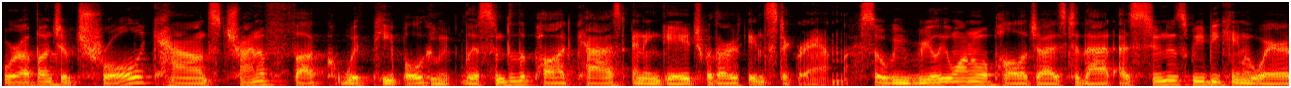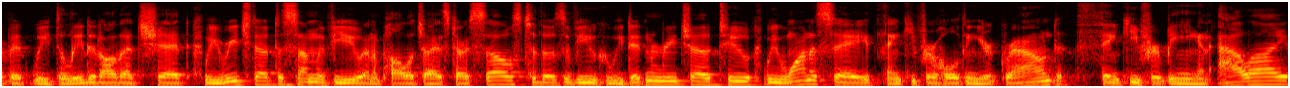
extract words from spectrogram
were a bunch of troll accounts trying to fuck with people who listen to the podcast and engage with our Instagram. So, we really want to apologize to that. As soon as we became aware of it, we deleted all that shit. We reached out to some of you and apologized ourselves. To those of you who we didn't reach out to, we want to say thank you for holding your ground. Thank you for being an ally.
